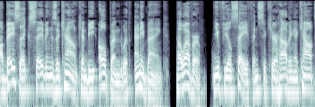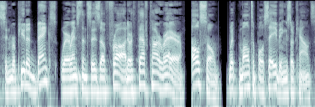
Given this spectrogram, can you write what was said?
A basic savings account can be opened with any bank. However, you feel safe and secure having accounts in reputed banks where instances of fraud or theft are rare. Also, with multiple savings accounts,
